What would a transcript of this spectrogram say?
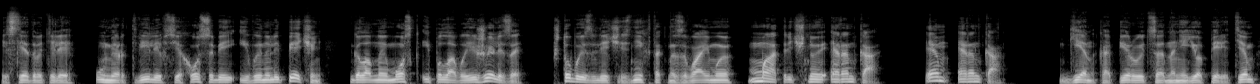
Исследователи умертвили всех особей и вынули печень, головной мозг и половые железы, чтобы извлечь из них так называемую матричную РНК, мРНК. Ген копируется на нее перед тем,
